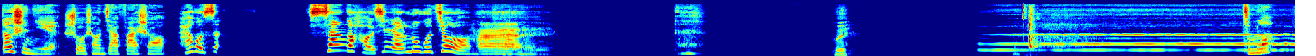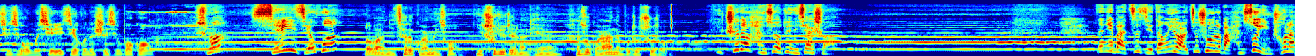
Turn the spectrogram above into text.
倒是你受伤加发烧，还好三三个好心人路过救了我们。哎，喂，怎么了？青青，我们协议结婚的事情曝光了。什么协议结婚？老板，你猜的果然没错。你出去这两天，韩素果然按捺不住出手了。你知道韩素要对你下手？那你把自己当诱饵，就是为了把韩素引出来？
